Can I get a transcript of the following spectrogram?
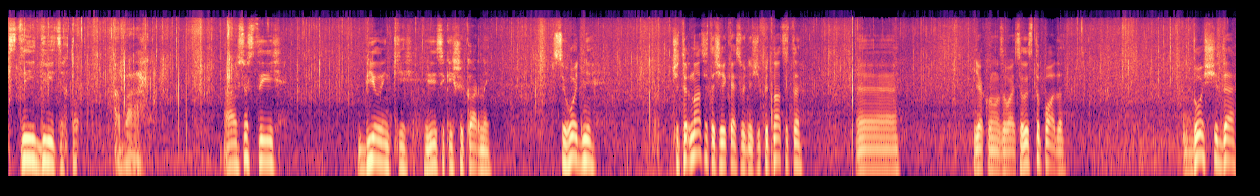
Стоїть, дивіться хто. Аба. А ось стоїть біленький, дивіться, який шикарний. Сьогодні 14 чи яке сьогодні, чи 15 е, як воно називається, листопада. Дощ іде,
